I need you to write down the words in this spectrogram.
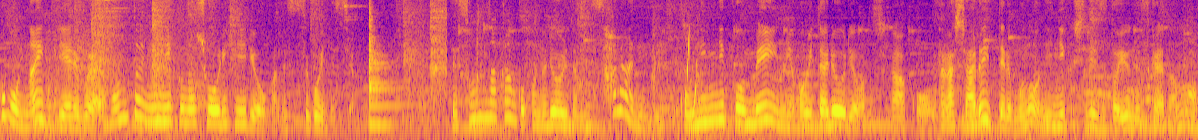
ほぼないって言えるぐらい本当にニンニクの消費費量がねすごいんですよ。でそんな韓国の料理でもさらにこうニンニクをメインに置いた料理を私がこう探し歩いてるものをニンニクシリーズというんですけれども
